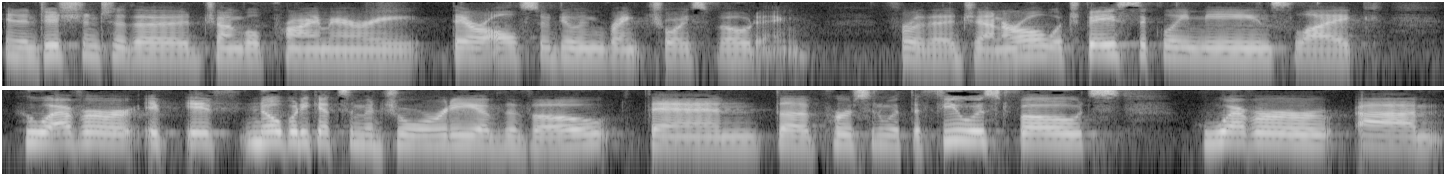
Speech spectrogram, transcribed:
in addition to the jungle primary, they're also doing ranked choice voting for the general, which basically means like whoever if, if nobody gets a majority of the vote, then the person with the fewest votes, whoever um,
